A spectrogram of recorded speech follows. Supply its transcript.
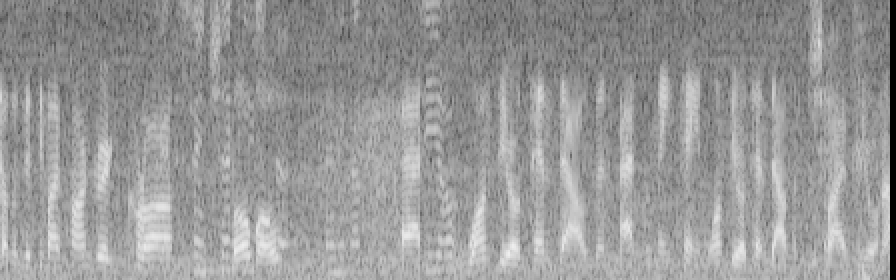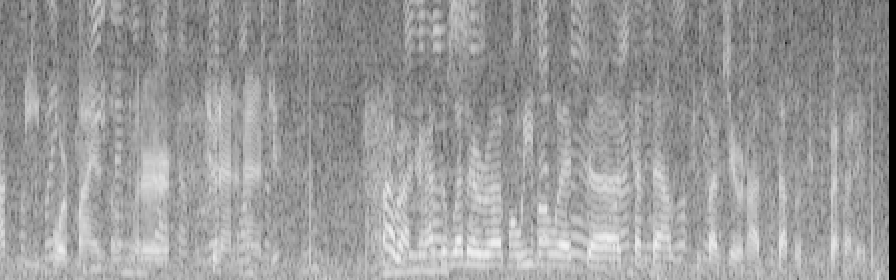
Southwest 5500 Okay, cross checklist. Momo uh, at zero. 1010,000 at maintain 1010,000 to Check. 50 not Want the to break Fort three, Myers altimeter 2992. 122. All right. I have the weather uh, sun, Moimo at uh, 10,000 250 knots. Southwest 6500.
